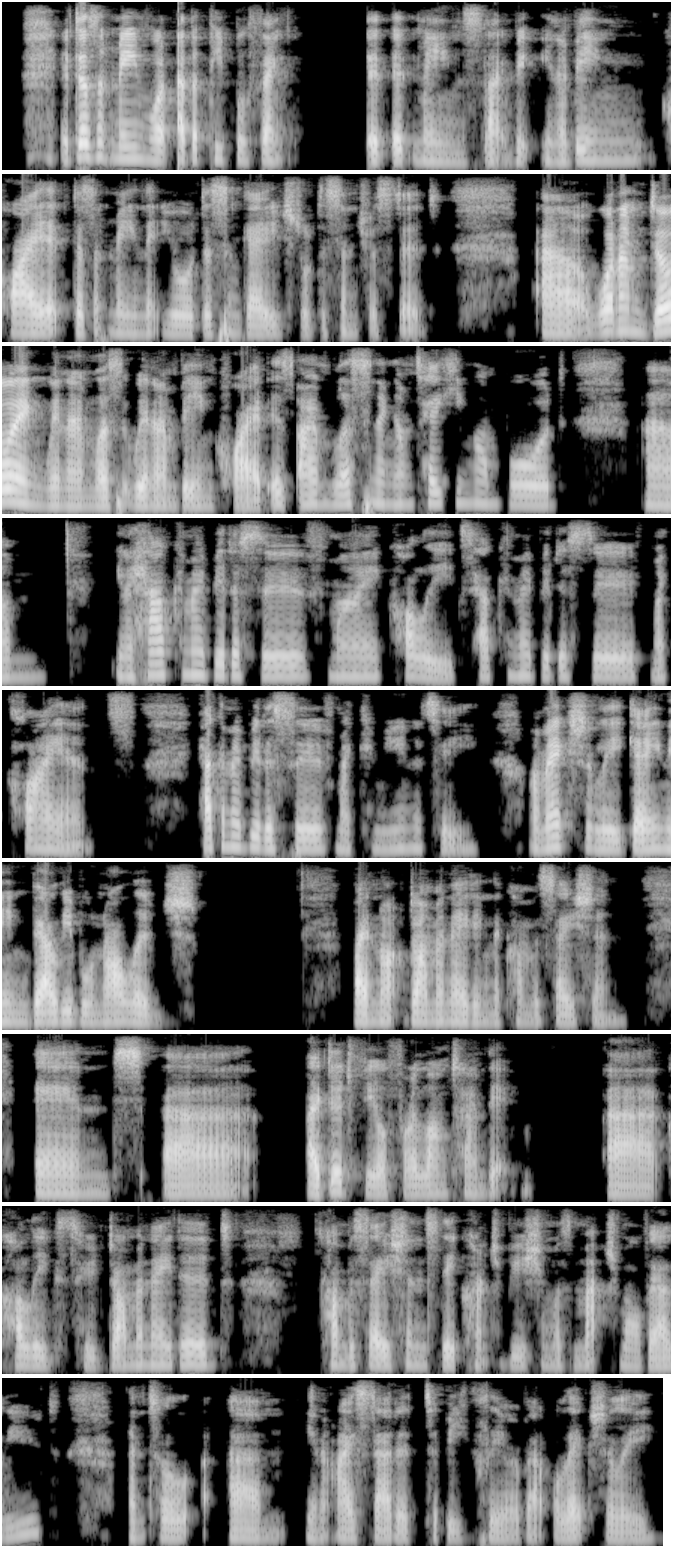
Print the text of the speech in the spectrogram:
it doesn't mean what other people think it, it, means. Like, you know, being quiet doesn't mean that you're disengaged or disinterested. Uh, what I'm doing when I'm listen, when I'm being quiet is I'm listening. I'm taking on board um, you know, how can I better serve my colleagues? How can I better serve my clients? How can I better serve my community? I'm actually gaining valuable knowledge by not dominating the conversation. And uh, I did feel for a long time that uh, colleagues who dominated conversations, their contribution was much more valued until, um, you know, I started to be clear about, well, actually,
